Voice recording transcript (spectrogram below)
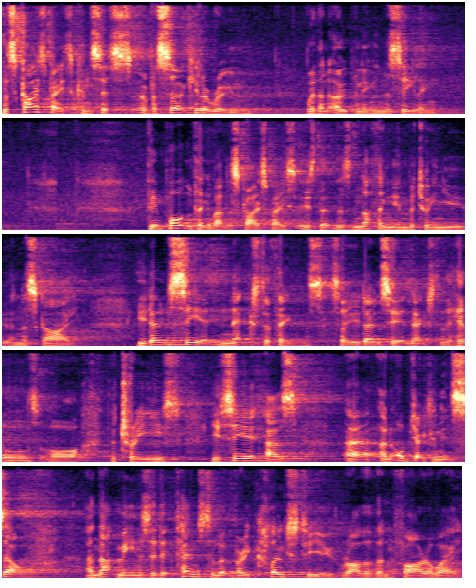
The sky space consists of a circular room with an opening in the ceiling. The important thing about the sky space is that there's nothing in between you and the sky. You don't see it next to things, so you don't see it next to the hills or the trees. You see it as uh, an object in itself, and that means that it tends to look very close to you rather than far away.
